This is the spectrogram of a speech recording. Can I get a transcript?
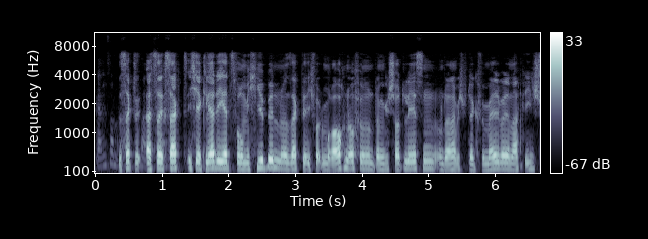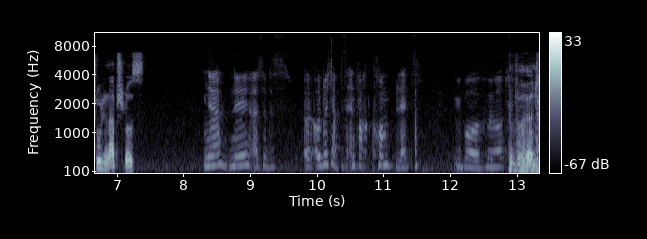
ganz am Das sagt, als er gesagt, ich erkläre dir jetzt, warum ich hier bin, und dann sagte er, ich wollte mit dem Rauchen aufhören und Don Quixote lesen und dann habe ich wieder gemeldet, weil danach kriege ich einen Studienabschluss. Ja, nee, also das, oder, ich habe das einfach komplett überhört. Überhören.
